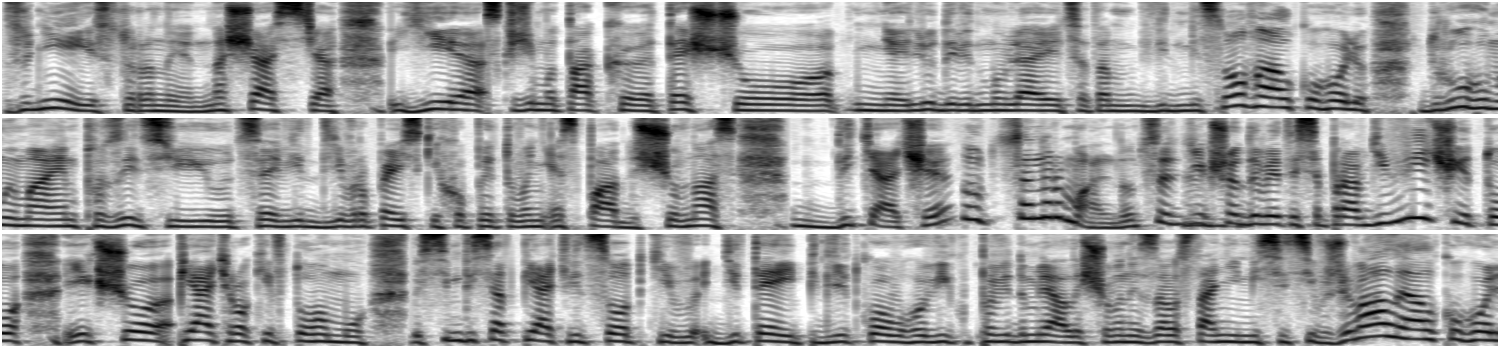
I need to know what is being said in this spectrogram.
з однієї сторони, на щастя, є, скажімо так, е, те, що люди відмовляються там від міцного алкоголю. Другу ми маємо позицію це від європейських опитувань ЕСПАД, що в нас дитяче, ну це нормально. Це якщо дивитися правді в вічі, то якщо 5 років тому 75% дітей підліткового віку повідомляли, що вони за останні місяці вживали алкоголь,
